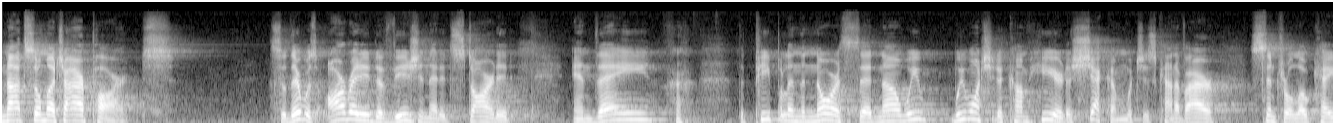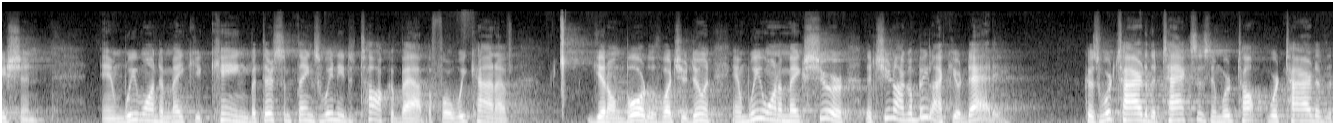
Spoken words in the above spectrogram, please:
not so much our parts. So there was already a division that had started. And they. the people in the north said, No, we, we want you to come here to Shechem, which is kind of our central location, and we want to make you king, but there's some things we need to talk about before we kind of get on board with what you're doing. And we want to make sure that you're not going to be like your daddy. Because we're tired of the taxes and we're, ta- we're tired of the,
